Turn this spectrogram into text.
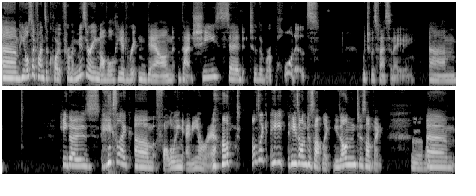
Um, he also finds a quote from a misery novel he had written down that she said to the reporters, which was fascinating. Um, he goes, he's like um, following Annie around. I was like, he he's on to something. He's on to something. Mhm. Um,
